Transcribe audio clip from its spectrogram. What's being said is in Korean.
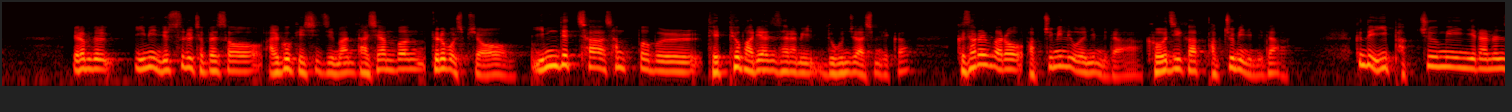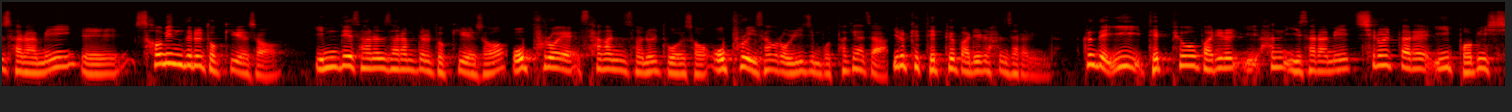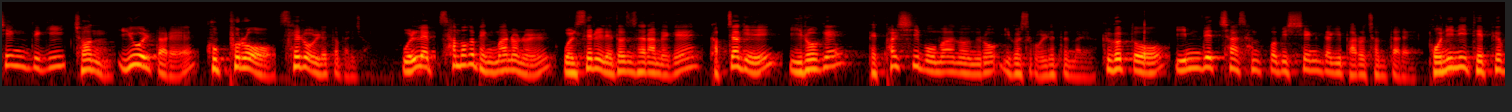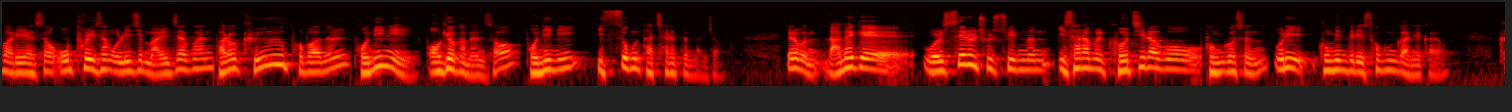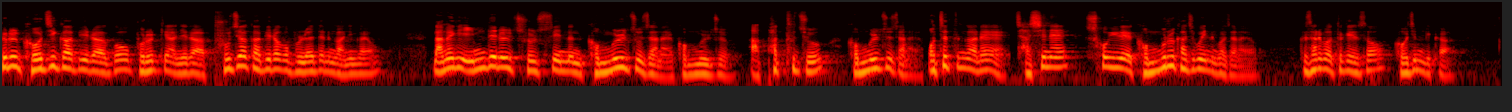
여러분들 이미 뉴스를 접해서 알고 계시지만 다시 한번 들어보십시오. 임대차 3법을 대표 발의한 사람이 누군지 아십니까? 그 사람이 바로 박주민 의원입니다. 거지가 박주민입니다. 근데 이 박주민이라는 사람이 서민들을 돕기 위해서 임대 사는 사람들을 돕기 위해서 5%의 상한선을 두어서 5% 이상을 올리지 못하게 하자 이렇게 대표 발의를 한 사람입니다. 그런데 이 대표 발의를 한 이 사람이 7월 달에 이 법이 시행되기 전 6월 달에 9% 세를 올렸단 말이죠. 원래 3억에 100만 원을 월세를 내던 사람에게 갑자기 1억에 185만 원으로 이것을 올렸단 말이에요. 그것도 임대차 3법이 시행되기 바로 전달에 본인이 대표 발의해서 5% 이상 올리지 말자고 한 바로 그 법안을 본인이 어겨가면서 본인이 입속은 다 차렸단 말이죠. 여러분 남에게 월세를 줄 수 있는 이 사람을 거지라고 본 것은 우리 국민들이 속은 거 아닐까요? 그를 거지갑이라고 부를 게 아니라 부자갑이라고 불러야 되는 거 아닌가요? 남에게 임대를 줄 수 있는 건물주잖아요. 건물주. 아파트주, 건물주잖아요. 어쨌든 간에 자신의 소유의 건물을 가지고 있는 거잖아요. 그 사람이 어떻게 해서 거지입니까?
